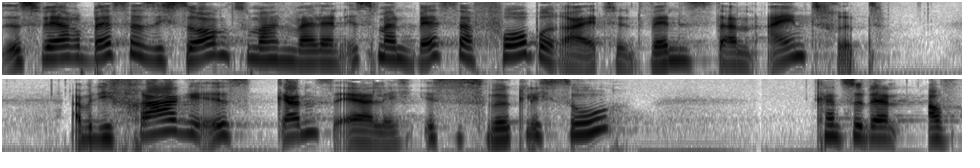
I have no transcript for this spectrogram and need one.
es wäre besser, sich Sorgen zu machen, weil dann ist man besser vorbereitet, wenn es dann eintritt. Aber die Frage ist, ganz ehrlich, ist es wirklich so? Kannst du dann auf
